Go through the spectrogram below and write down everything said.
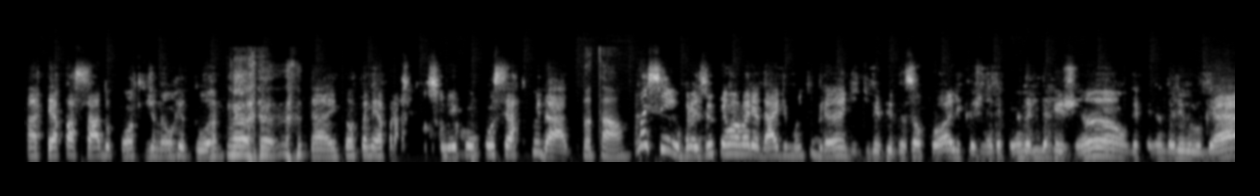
até passar do ponto de não retorno. tá? Então também é para se consumir com, com certo cuidado. Total. Mas sim, o Brasil tem uma variedade muito grande de bebidas alcoólicas, né? dependendo ali da região, dependendo ali do lugar.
